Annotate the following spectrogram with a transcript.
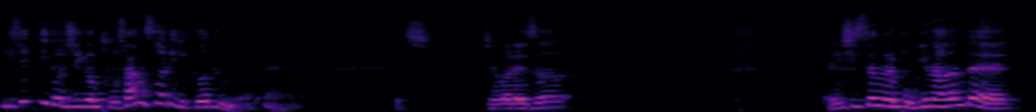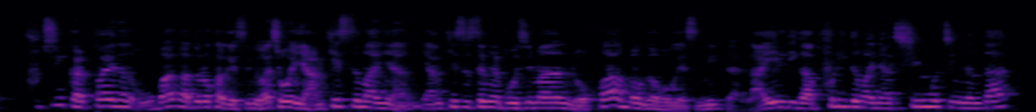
이 새끼도 지금 부상설이 있거든요. 네. 그치. 제가 말해서 NC승을 보긴 하는데 굳이 갈 바에는 오바 가도록 하겠습니다. 오늘 양키스 마냥 양키스 승을 보지만 록바 한번 가보겠습니다. 라일리가 프리드 마냥 칠무 찍는다?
